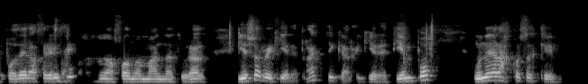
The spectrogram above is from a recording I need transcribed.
poder hacer estas cosas de una forma más natural. Y eso requiere práctica, requiere tiempo. Una de las cosas que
